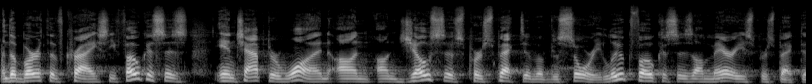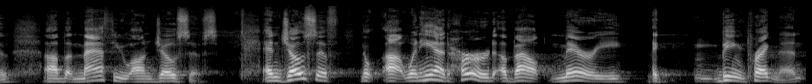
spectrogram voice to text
the birth of Christ, he focuses in chapter 1 on, on Joseph's perspective of the story. Luke focuses on Mary's perspective, uh, but Matthew on Joseph's. And Joseph, uh, when he had heard about Mary eh, being pregnant,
